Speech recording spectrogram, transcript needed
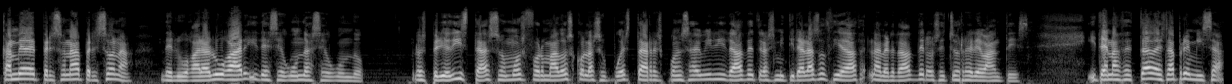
cambia de persona a persona, de lugar a lugar y de segundo a segundo. Los periodistas somos formados con la supuesta responsabilidad de transmitir a la sociedad la verdad de los hechos relevantes. Y tan aceptada es la premisa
